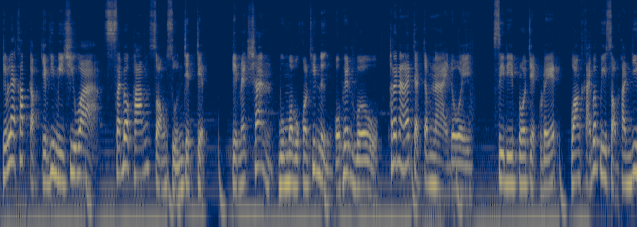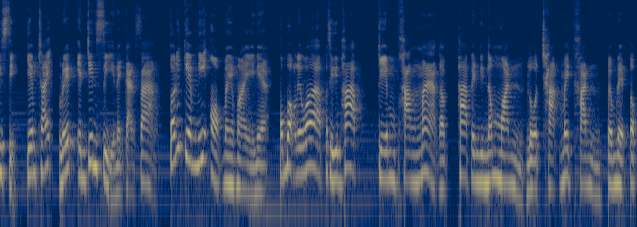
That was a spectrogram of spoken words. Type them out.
เกมแรกครับกับเกมที่มีชื่อว่า Cyberpunk 2077 เกมแอคชั่นมุมมองบุคคลที่ 1 Open World พัฒนาและจัดจำหน่ายโดย CD Projekt Red วางขายเมื่อปี 2020 เกมใช้ Red Engine 4 ในการสร้าง ตอนที่เกมนี้ออกใหม่ๆ เนี่ย ผมบอกเลยว่าประสิทธิภาพเกมพังมากครับ ภาพเป็นดินน้ำมัน โหลดฉากไม่ทัน เฟรมเรทตก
